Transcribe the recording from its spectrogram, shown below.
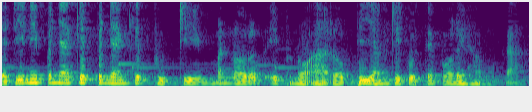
jadi ini penyakit-penyakit budi menurut Ibnu Arabi yang dikutip oleh Hamka.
